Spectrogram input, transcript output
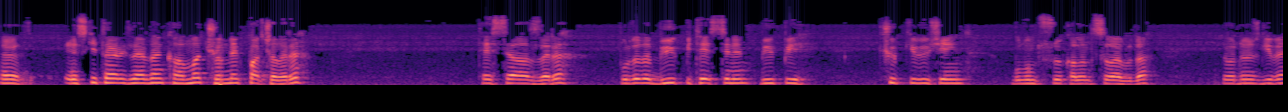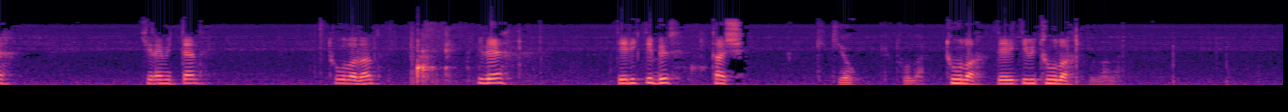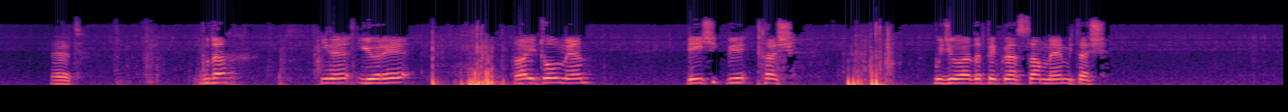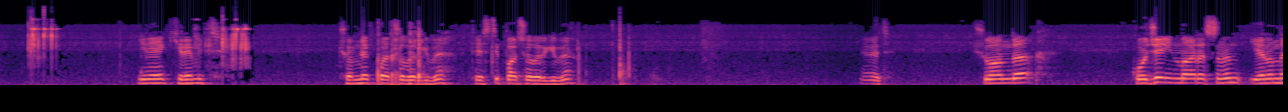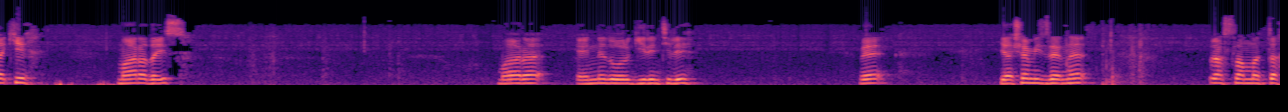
Evet, eski tarihlerden kalma çömlek parçaları. Testi ağızları. Burada da büyük bir testinin, büyük bir küp gibi bir şeyin buluntusu, kalıntısı var burada. Gördüğünüz gibi kiremitten, tuğladan bir de delikli bir taş, Yok. Tuğla. tuğla, delikli bir tuğla. Tuğlalar. Evet. Bu da yine yöreye ait olmayan değişik bir taş. Bu civarda pek rastlanmayan bir taş. Yine kiremit çömlek parçaları gibi, testi parçaları gibi. Evet. Şu anda Kocain mağarasının yanındaki mağaradayız. Mağara enine doğru girintili ve yaşam izlerine rastlanmakta.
